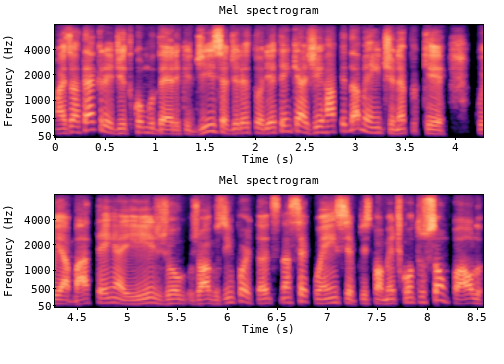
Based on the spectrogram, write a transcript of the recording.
mas eu até acredito, como o Derek disse, a diretoria tem que agir rapidamente, né? Porque Cuiabá tem aí jogos importantes na sequência, principalmente contra o São Paulo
